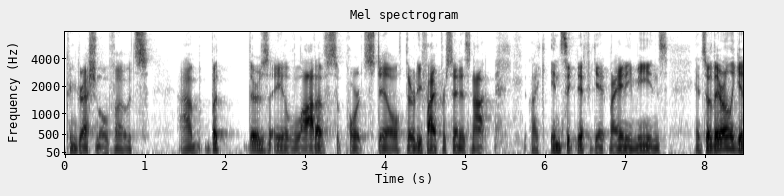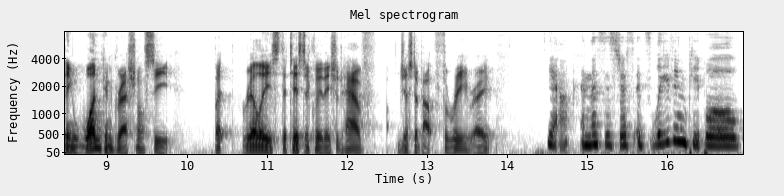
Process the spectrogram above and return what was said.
congressional votes. Um, but there's a lot of support still. 35% is not like insignificant by any means. And so they're only getting one congressional seat, but really statistically they should have just about 3, right? Yeah, and this is just it's leaving people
